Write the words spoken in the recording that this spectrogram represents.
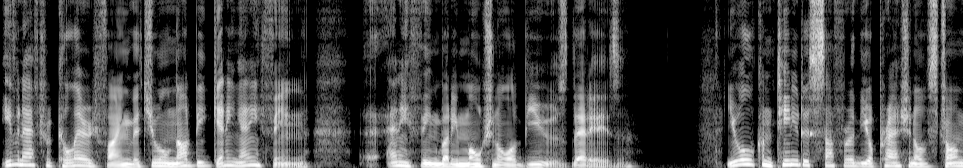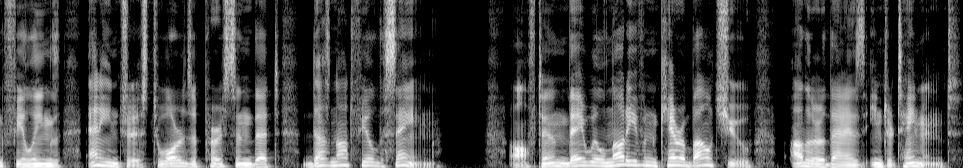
even after clarifying that you will not be getting anything. Anything but emotional abuse, that is. You will continue to suffer the oppression of strong feelings and interest towards a person that does not feel the same. Often they will not even care about you, other than as entertainment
